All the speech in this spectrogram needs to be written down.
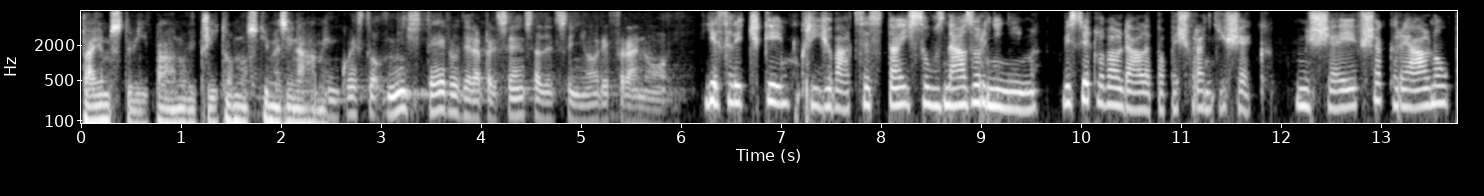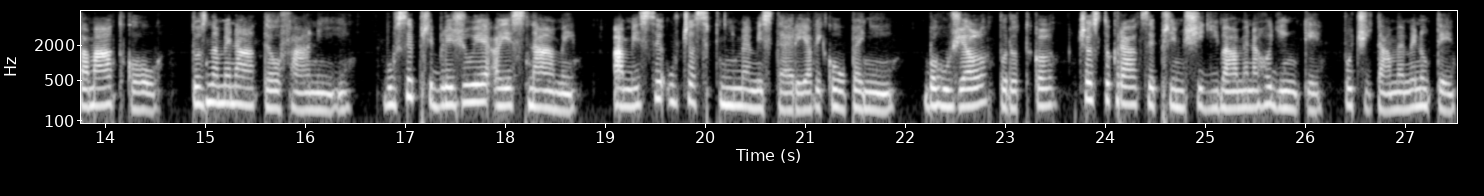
tajemství pánovi přítomnosti mezi námi. Jesličky, křížová cesta jsou znázorněním, vysvětloval dále papež František. Mše je však reálnou památkou, to znamená teofánií. Bůh se přibližuje a je s námi. A my se účastníme mystéria vykoupení. Bohužel, podotkl, častokrát se při mši díváme na hodinky, počítáme minuty.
